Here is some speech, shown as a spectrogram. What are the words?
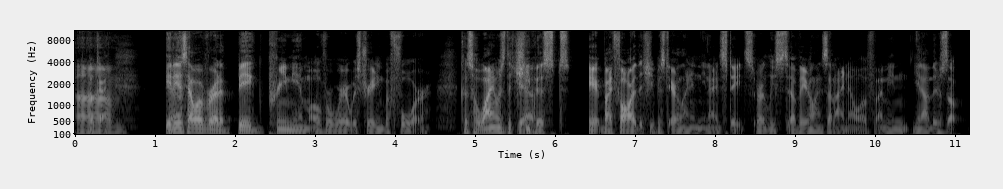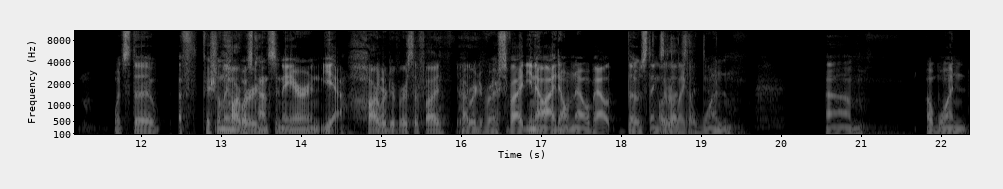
Um, okay. It yeah. is, however, at a big premium over where it was trading before, because Hawaiian was the cheapest, yeah. by far the cheapest airline in the United States, or at least of airlines that I know of. I mean, you know, there's a what's the official name Harbor, of Wisconsin Air and yeah, Harbor yeah. Diversified. Yeah. Harbor Diversified. You know, I don't know about those things oh, that are like a one, um, a one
